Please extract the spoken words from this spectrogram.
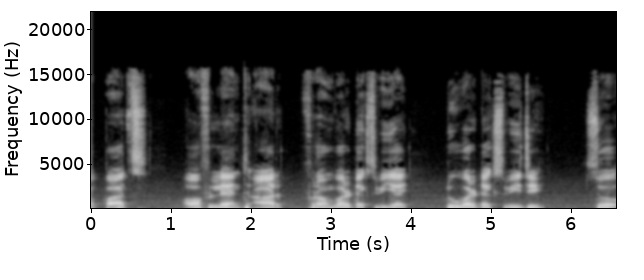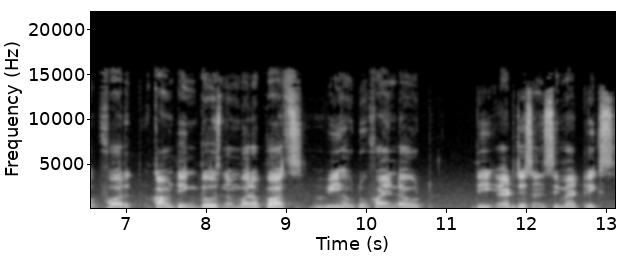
of paths of length r from vertex vi to vertex vj. So for counting those number of paths we have to find out the adjacency matrix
